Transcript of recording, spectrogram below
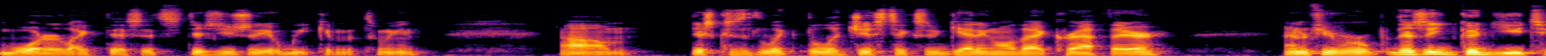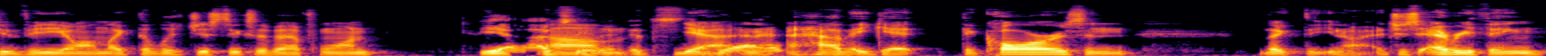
water like this, it's there's usually a week in between. Um, just because like the logistics of getting all that crap there. And if you ever, there's a good YouTube video on like the logistics of F1. Yeah, I've um, seen it. It's yeah, and how they get the cars and like the, you know just everything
